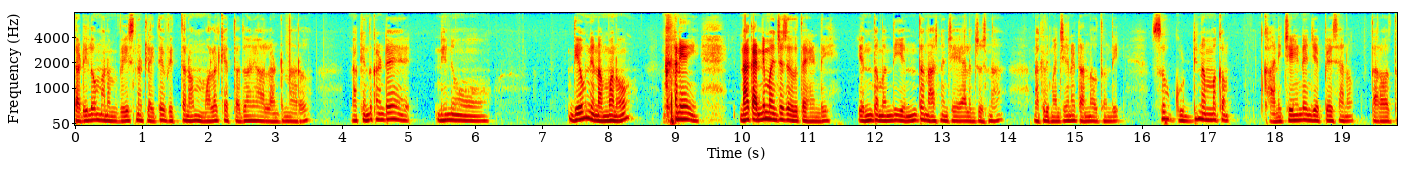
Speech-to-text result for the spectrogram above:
తడిలో మనం వేసినట్లయితే విత్తనం మొలకెత్తదు అని వాళ్ళు అంటున్నారు. నాకు ఎందుకంటే నేను దేవుణ్ణి నమ్మను కానీ నాకు అన్ని మంచిగా జరుగుతాయండి. ఎంతమంది ఎంత నాశనం చేయాలని చూసినా నాకు అది మంచిగానే టర్న్ అవుతుంది. సో గుడ్డి నమ్మకం. కానీ చేయండి అని చెప్పేశాను. తర్వాత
